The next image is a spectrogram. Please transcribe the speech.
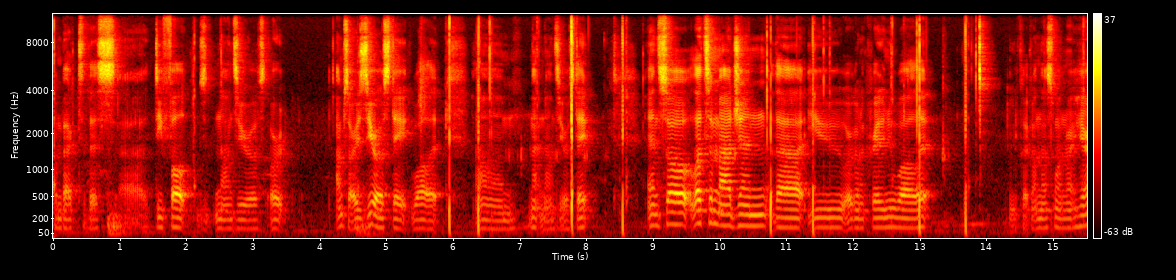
come back to this uh, default non-zero or I'm sorry, zero state wallet, um, not non-zero state. And so let's imagine that you are going to create a new wallet. You click on this one right here.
